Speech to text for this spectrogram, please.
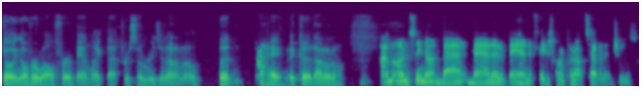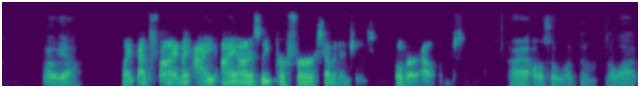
going over well for a band like that for some reason. I don't know. But hey, it could. I don't know. I'm honestly not bad, mad at a band if they just want to put out seven inches. Oh yeah. Like that's fine. Like I, I honestly prefer seven inches over albums. I also love them a lot.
